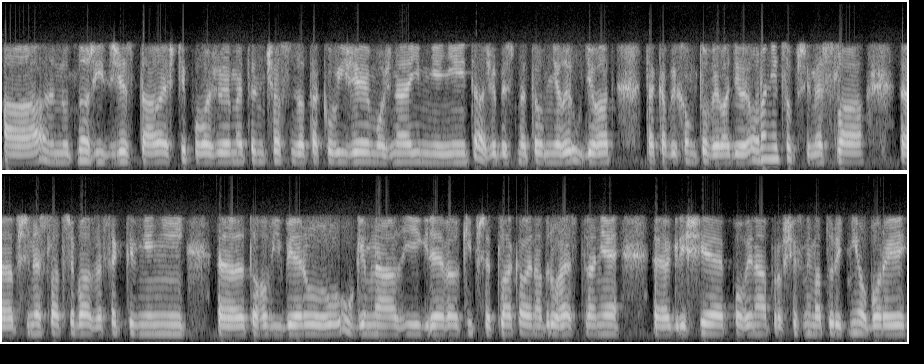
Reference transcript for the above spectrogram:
a nutno říct, že stále ještě považujeme ten čas za takový, že je možné ji měnit a že bychom to měli udělat tak, abychom to vyladili. Ona něco přinesla, eh, přinesla třeba zefektivnění toho výběru u gymnází, kde je velký přetlak, ale na druhé straně, když je povinná pro všechny všechny maturitní obory,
